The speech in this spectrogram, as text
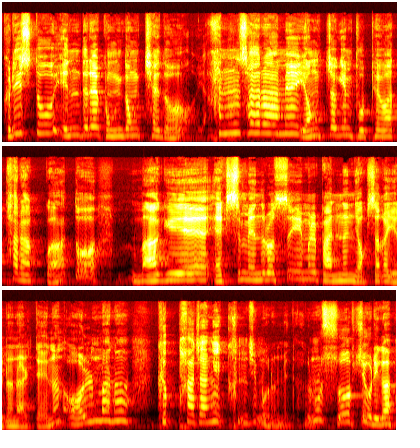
그리스도인들의 공동체도 한 사람의 영적인 부패와 타락과 또 마귀의 엑스맨으로 쓰임을 받는 역사가 일어날 때에는 얼마나 그 파장이 큰지 모릅니다. 그럼 수없이 우리가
